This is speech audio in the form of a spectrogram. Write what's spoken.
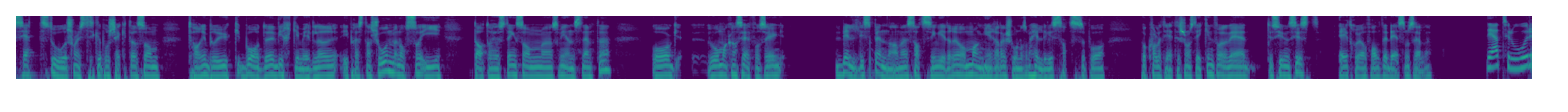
sett store journalistiske prosjekter som tar i bruk både virkemidler i presentasjon, men også i datahøsting, som, som Jens nevnte. Og hvor man kan se for seg veldig spennende satsing videre, og mange redaksjoner som heldigvis satser på, på kvalitet i journalistikken. For det til syvende og sist, jeg tror iallfall det er det som selger. Det jeg tror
